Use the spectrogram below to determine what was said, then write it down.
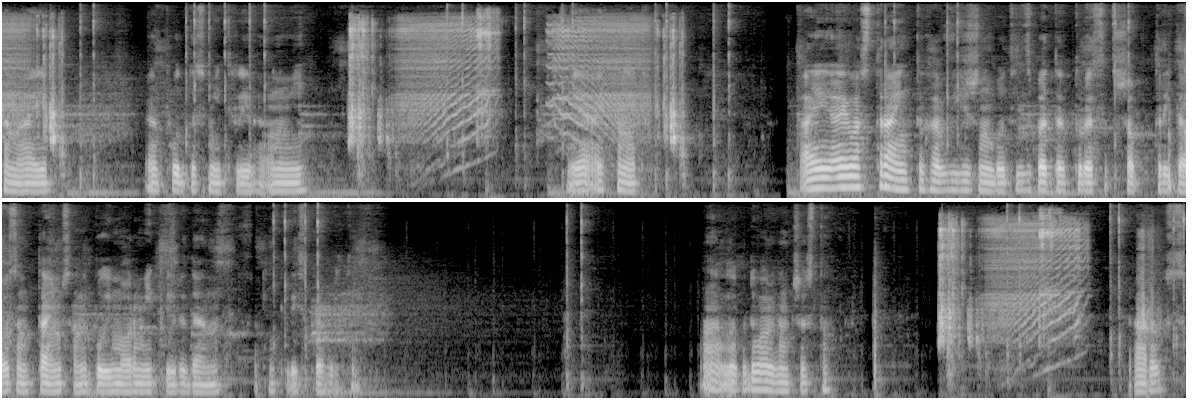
can I uh, put this meat clear on me. Yeah, I cannot. I, I was trying to have vision, but it's better to reset shop 3000 times and buy more meat clear than fucking risk everything. Ah, look, dwarven chest. Arrows.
